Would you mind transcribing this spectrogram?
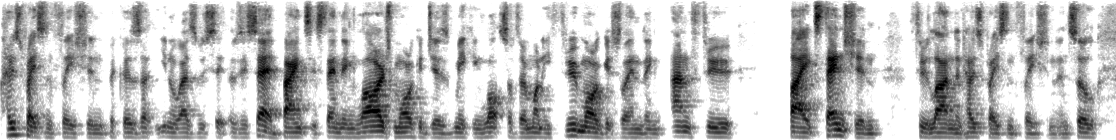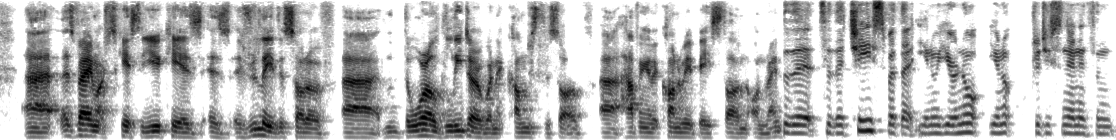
house price inflation because uh, you know as we say, as we said banks extending large mortgages making lots of their money through mortgage lending and through by extension through land and house price inflation. And so uh, that's very much the case. The UK is is, is really the sort of uh, the world leader when it comes to sort of uh, having an economy based on on rent. To the to the chase with it, you know, you're not you're not producing anything.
